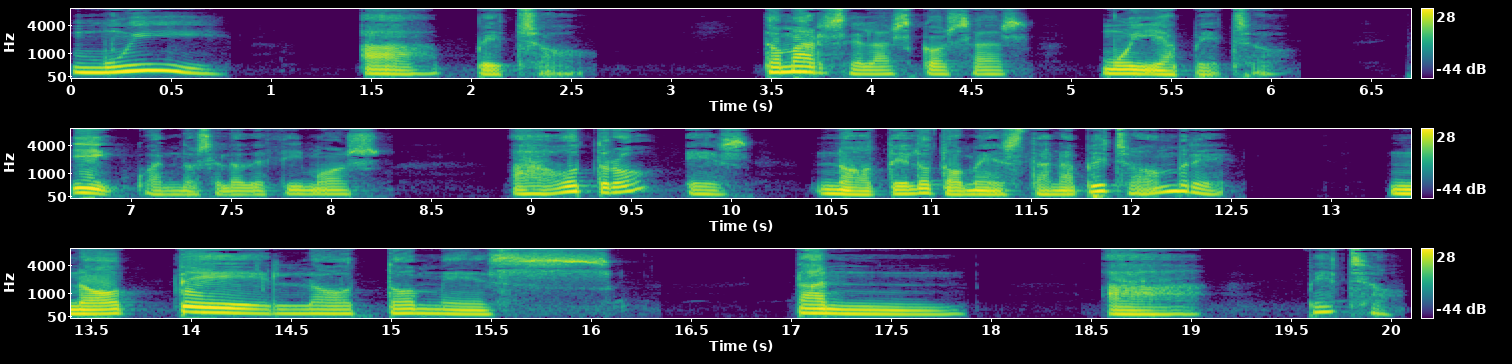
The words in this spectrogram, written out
muy a pecho. Tomarse las cosas muy a pecho. Y cuando se lo decimos a otro es no te lo tomes tan a pecho, hombre. No te lo tomes tan a pecho.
